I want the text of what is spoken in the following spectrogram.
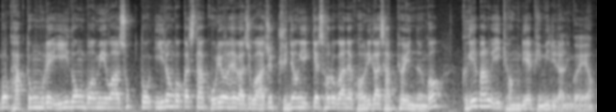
뭐 각 동물의 이동 범위와 속도 이런 것까지 다 고려해 가지고 아주 균형 있게 서로 간의 거리가 잡혀 있는 거, 그게 바로 이 격리의 비밀이라는 거예요.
